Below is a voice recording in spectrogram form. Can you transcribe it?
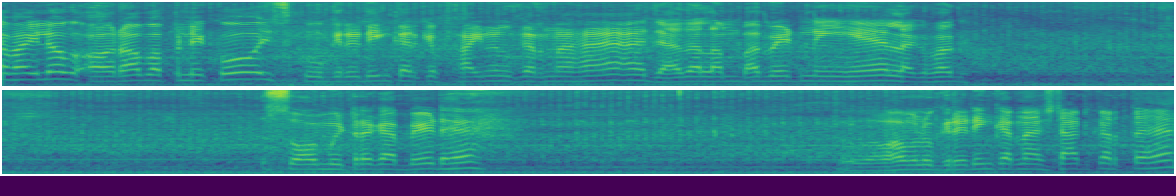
गया भाई लोग, और अब अपने को इसको ग्रेडिंग करके फाइनल करना है। ज़्यादा लंबा बेड नहीं है, लगभग 100 मीटर का बेड है। तो अब हम लोग ग्रेडिंग करना स्टार्ट करते हैं।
